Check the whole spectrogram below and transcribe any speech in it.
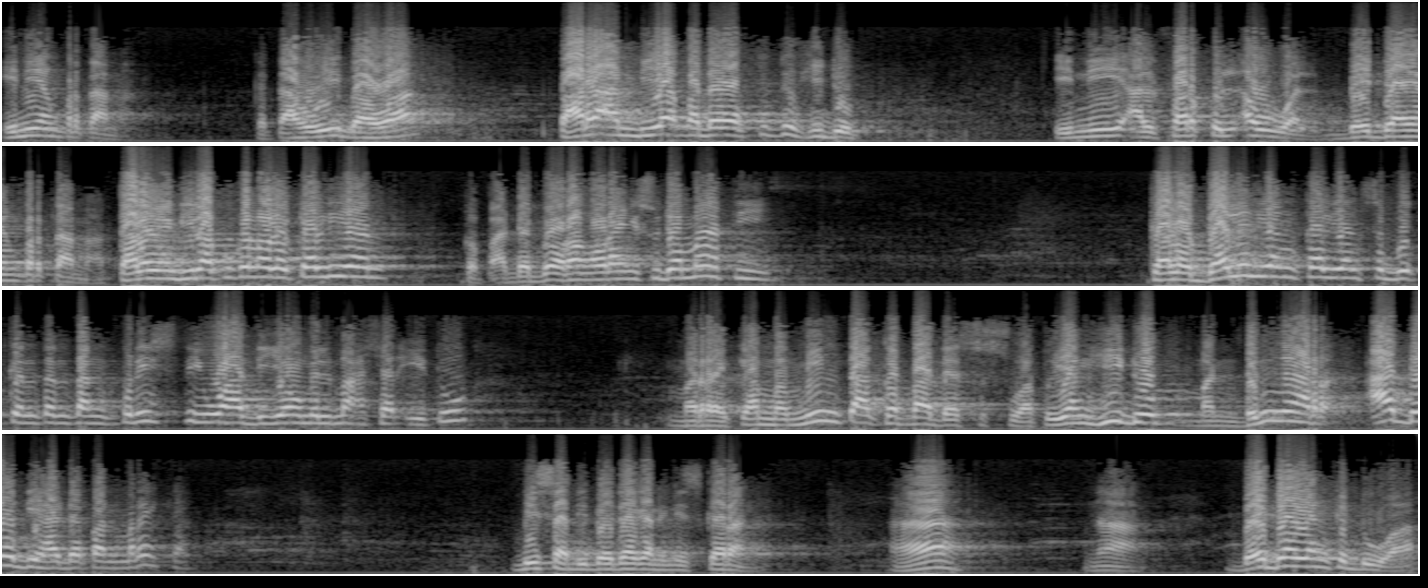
ini yang pertama ketahui bahwa para anbiya pada waktu itu hidup ini al-farqul awal beda yang pertama kalau yang dilakukan oleh kalian kepada orang-orang yang sudah mati kalau dalil yang kalian sebutkan tentang peristiwa di yaumil mahsyar itu mereka meminta kepada sesuatu yang hidup, mendengar ada di hadapan mereka. Bisa dibedakan ini sekarang. Hah? Nah, beda yang kedua,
